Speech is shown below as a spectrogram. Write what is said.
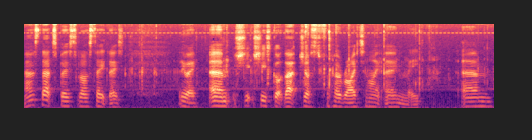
How's that supposed to last eight days? Anyway, um, she, she's got that just for her right eye only. Um,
